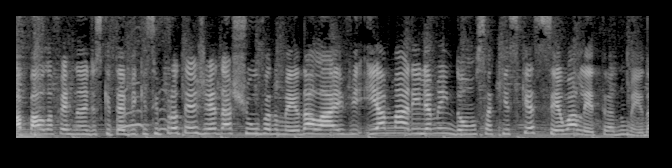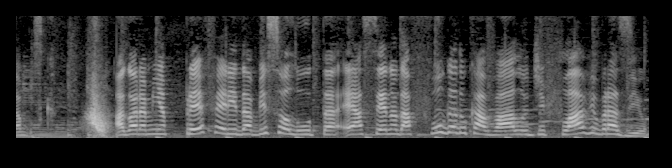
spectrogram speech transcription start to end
A Paula Fernandes, que teve que se proteger da chuva no meio da live, e a Marília Mendonça, que esqueceu a letra no meio da música. Agora, minha preferida absoluta é a cena da fuga do cavalo de Flávio Brasil.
